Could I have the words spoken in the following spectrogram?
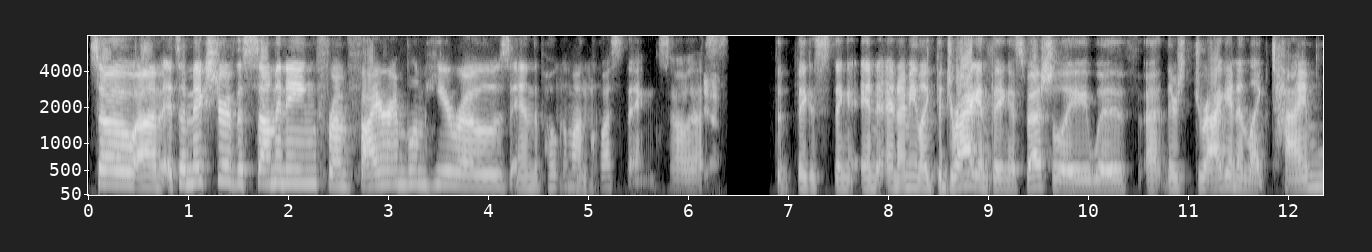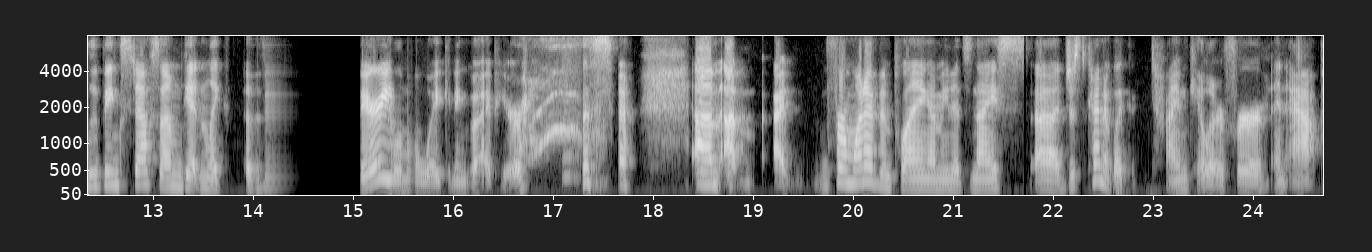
So um, it's a mixture of the summoning from Fire Emblem Heroes and the Pokemon Mhm. Quest thing. So that's Yeah. The biggest thing, and and I mean like the dragon thing, especially with uh, there's dragon and like time looping stuff. So I'm getting like a very awakening vibe here. so, um, I, I, from what I've been playing, I mean it's nice. Uh, just kind of like a time killer for an app.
